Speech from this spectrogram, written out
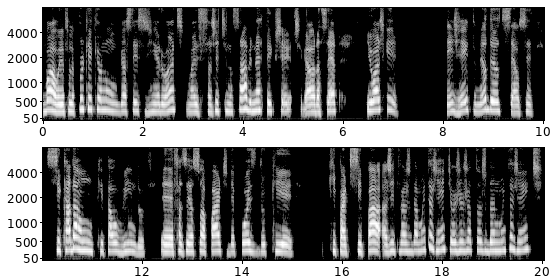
Uau, eu falei, por que, que eu não gastei esse dinheiro antes? Mas a gente não sabe, né? Tem que che chegar a hora certa. E eu acho que tem jeito, meu Deus do céu, se, se cada um que está ouvindo é, fazer a sua parte depois do que, que participar, a gente vai ajudar muita gente. Hoje eu já estou ajudando muita gente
